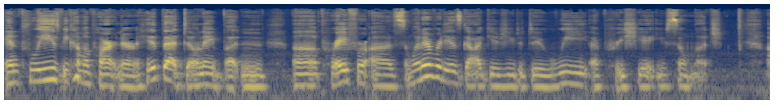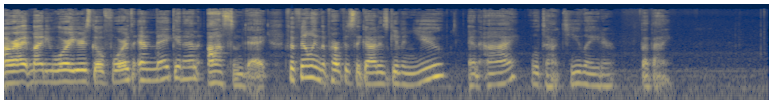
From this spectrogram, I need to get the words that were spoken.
And please become a partner. Hit that donate button. Uh, pray for us. And whatever it is God gives you to do, we appreciate you so much. All right, mighty warriors, go forth and make it an awesome day, fulfilling the purpose that God has given you. And I will talk to you later. Bye bye.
